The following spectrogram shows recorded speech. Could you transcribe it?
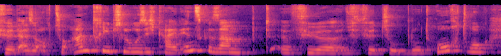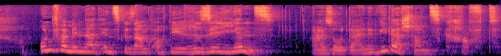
führt also auch zur Antriebslosigkeit, insgesamt äh, für, für zu Bluthochdruck und vermindert insgesamt auch die Resilienz, also deine Widerstandskraft.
